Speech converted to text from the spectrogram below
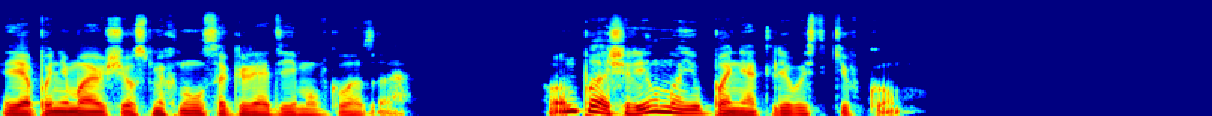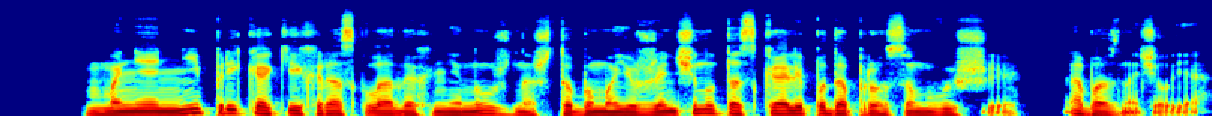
Я понимающе усмехнулся, глядя ему в глаза. Он поощрил мою понятливость кивком. «Мне ни при каких раскладах не нужно, чтобы мою женщину таскали под опросом высшие», — обозначил я.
